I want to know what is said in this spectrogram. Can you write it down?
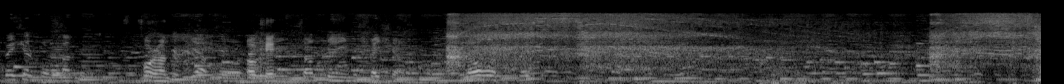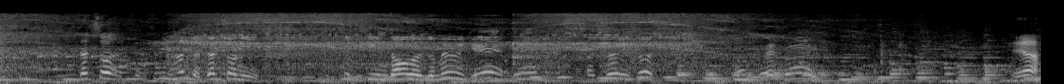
special for 100. 400. Yeah, for Okay. something special. No special. That's all, 300. That's only $16 American. Yeah, yeah. That's very good. That's right. Yeah.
